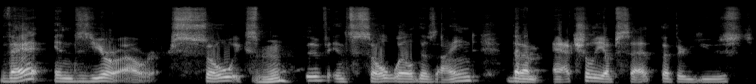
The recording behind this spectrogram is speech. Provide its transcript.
that and Zero Hour are so expensive Mhm. and so well designed that I'm actually upset that they're used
